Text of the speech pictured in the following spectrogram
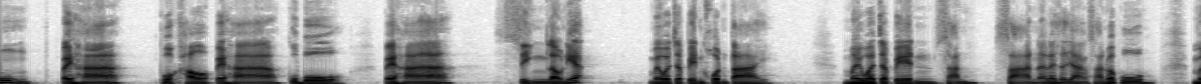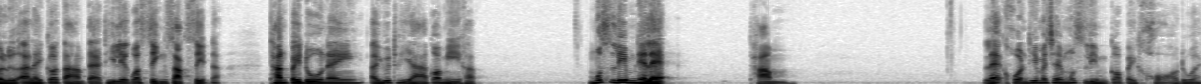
มุ่งไปหาพวกเขาไปหากูโบ ไปหาสิ่งเหล่านี้ไม่ว่าจะเป็นคนตาย ไม่ว่าจะเป็นสาร สารอะไรสักอย่างสารพระภูมิหรืออะไรก็ตามแต่ที่เรียกว่าสิ่งศักดิ์สิทธิ์อะท่านไปดูในอยุธยาก็มีครับ มุสลิมเนี่ยแหละทำและคนที่ไม่ใช่มุสลิมก็ไปขอด้วย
